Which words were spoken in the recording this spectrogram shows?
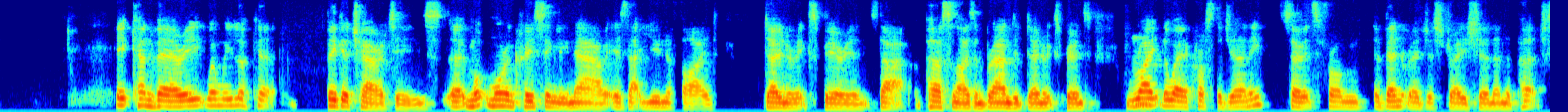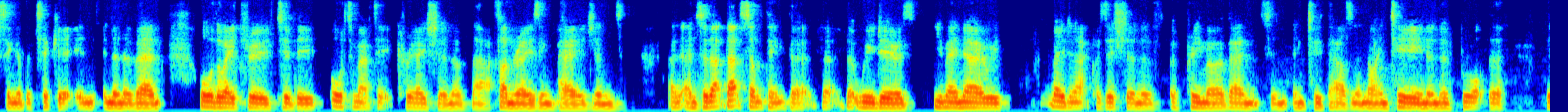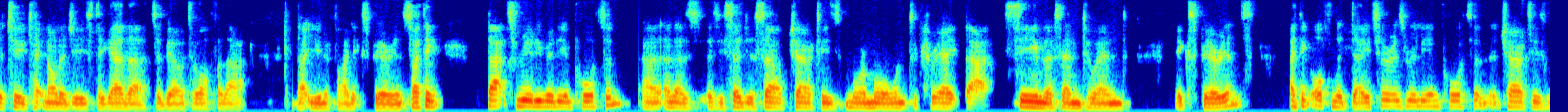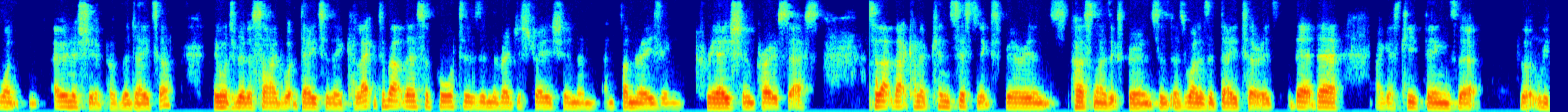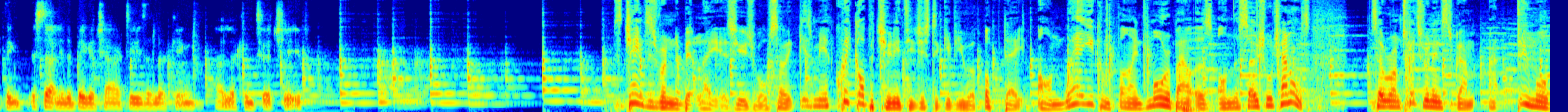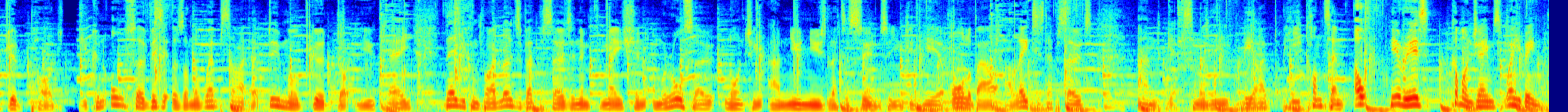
It can vary. When we look at bigger charities, uh, more, more increasingly now is that unified donor experience, that personalized and branded donor experience mm. right the way across the journey. So it's from event registration and the purchasing of the ticket in, in an event all the way through to the automatic creation of that fundraising page. And and, and so that, that's something that, that, that we do. As you may know, we made an acquisition of, of Primo Events in, in 2019 and have brought the the two technologies together to be able to offer that that unified experience. So I think that's really really important. Uh, and as as you said yourself, charities more and more want to create that seamless end to end experience. I think often the data is really important. Charities want ownership of the data. They want to be able to decide what data they collect about their supporters in the registration and, and fundraising creation process. So that, that kind of consistent experience, personalized experience, as, as well as the data, is they're, they're I guess, key things that, that we think certainly the bigger charities are looking are looking to achieve. So James is running a bit late as usual, so it gives me a quick opportunity just to give you an update on where you can find more about us on the social channels. So we're on Twitter and Instagram at Do More Good Pod. You can also visit us on the website at domoregood.uk. There you can find loads of episodes and information, and we're also launching our new newsletter soon, so you can hear all about our latest episodes and get some of the VIP content. Oh, here he is. Come on, James, where you been?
